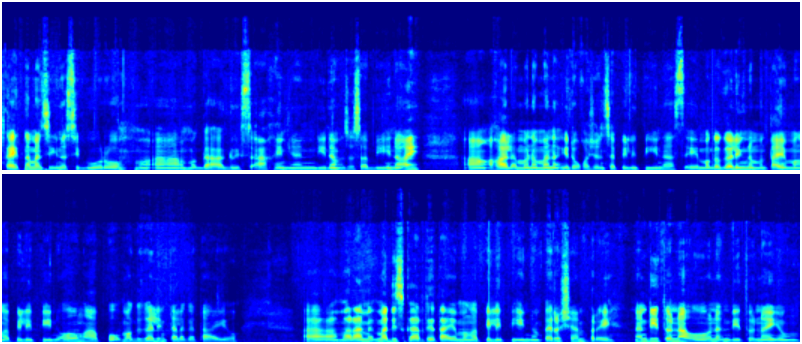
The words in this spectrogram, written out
Kahit naman sino siguro ma- ah, mag-agree sa akin yan hindi naman sasabihin na ay ang akala mo naman ng edukasyon sa Pilipinas eh magagaling naman tayo mga Pilipino. Oo nga po magagaling talaga tayo Ah, marami madiskarte tayo mga Pilipino pero syempre nandito na oh nandito na yung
